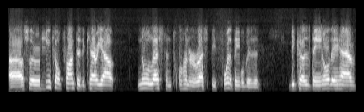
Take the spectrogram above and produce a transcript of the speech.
Uh, so the regime felt prompted to carry out no less than 1,200 arrests before the papal visit because they know they have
